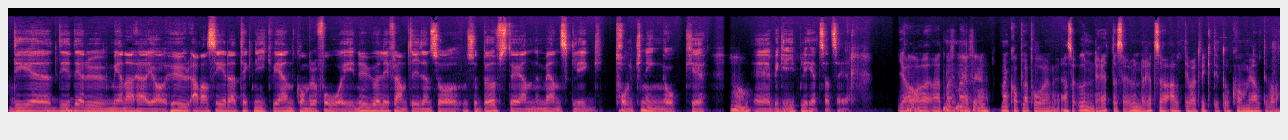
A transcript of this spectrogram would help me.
det, det är det du menar här. Ja. Hur avancerad teknik vi än kommer att få i nu eller i framtiden så, så behövs det en mänsklig tolkning och ja. eh, begriplighet så att säga. Ja, att man, man, man, kopplar på alltså underrättelser. Underrättelser har alltid varit viktigt och kommer alltid vara.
